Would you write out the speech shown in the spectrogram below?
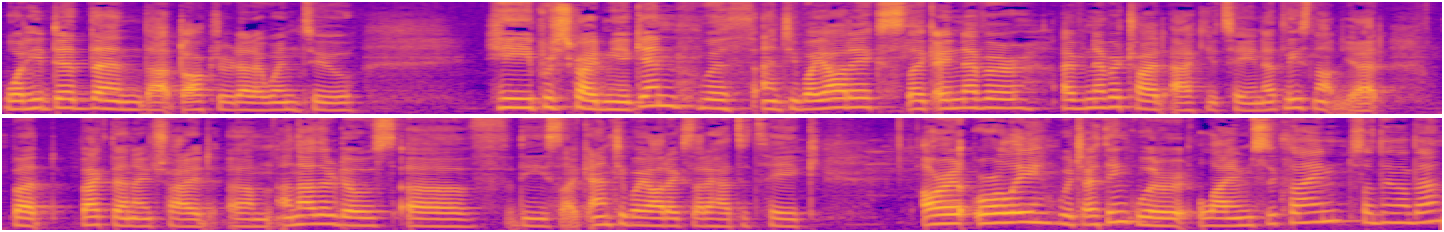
what he did then, that doctor that I went to, he prescribed me again with antibiotics. Like I never, I've never tried Accutane, at least not yet. But back then I tried um, another dose of these like antibiotics that I had to take orally, which I think were lymecycline, something like that,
